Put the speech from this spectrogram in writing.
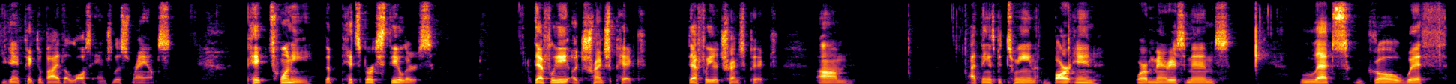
you're getting picked up by the Los Angeles Rams. Pick 20, the Pittsburgh Steelers. Definitely a trench pick. Definitely a trench pick. Um, I think it's between Barton or Marius Mims. Let's go with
